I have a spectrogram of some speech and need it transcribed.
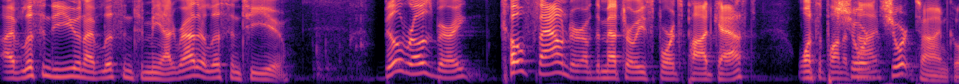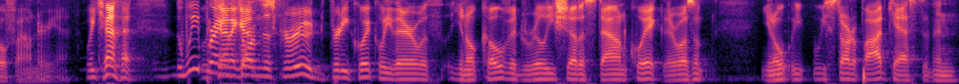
I've listened to you and I've listened to me. I'd rather listen to you. Bill Roseberry, co-founder of the Metro East Sports podcast, once upon a Short, time. short time co-founder. Yeah, we kind of We we kind of got this screwed pretty quickly there with you know COVID really shut us down quick. There wasn't, you know, we, we start a podcast and then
